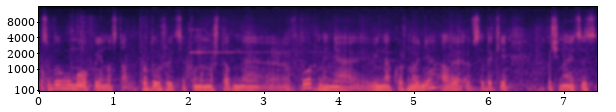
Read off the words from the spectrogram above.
Особливо в воєнного стану. Продовжується повномасштабне вторгнення, війна кожного дня, але все-таки починаються з-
